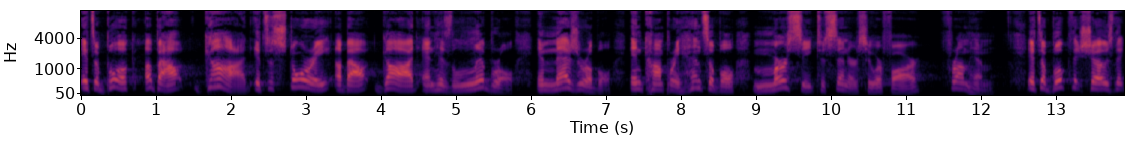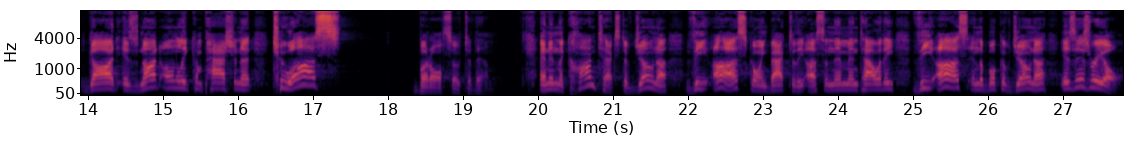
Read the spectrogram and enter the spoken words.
It's a book about God. It's a story about God and his liberal, immeasurable, incomprehensible mercy to sinners who are far from him. It's a book that shows that God is not only compassionate to us, but also to them. And in the context of Jonah, the us, going back to the us and them mentality, the us in the book of Jonah is Israel.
